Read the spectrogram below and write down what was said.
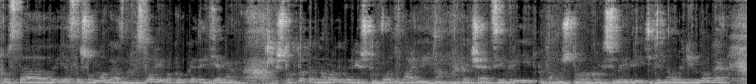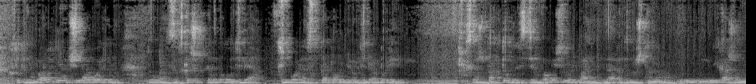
Просто я слышал много разных историй вокруг этой темы, что кто-то, наоборот, говорит, что вот в армии там прокачается иврит, потому что вокруг все на иврите, терминологии много. Кто-то, наоборот, не очень доволен. Ну, вот, скажи, как это было у тебя? Тем более, насколько я помню, у тебя были скажем так, трудности в обычном ульпане, да, потому что, ну, не каждому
